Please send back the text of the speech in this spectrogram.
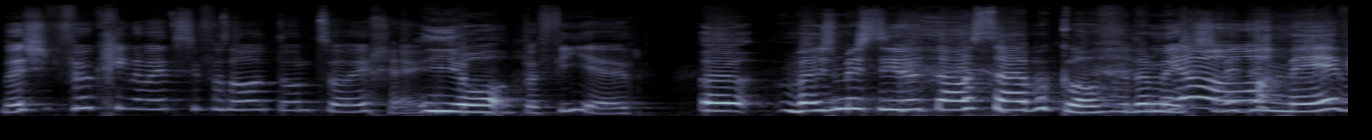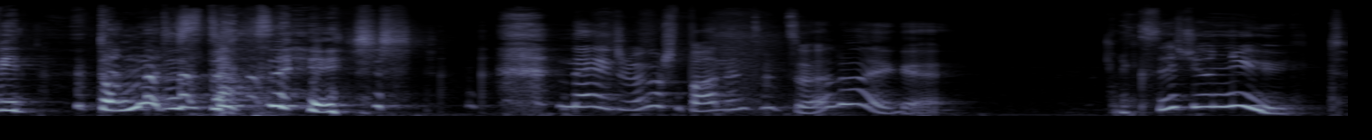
Weißt du, wie viele Kilometer sind von Solothurn zu euch? Ja. Etwa vier. Äh, weißt du, wir sind heute alles selber gelaufen. Dann merkst du Ja. wieder mehr, wie dumm das, das ist. Nein, es ist mega spannend zum Zuschauen. Du siehst ja nichts.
